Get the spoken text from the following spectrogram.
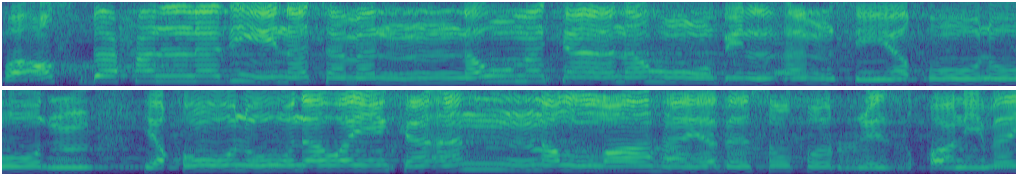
وأصبح الذين تمنوا مكانه بالأمس يقولون يقولون ويك أن الله يبسط الرزق لمن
